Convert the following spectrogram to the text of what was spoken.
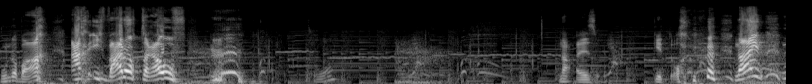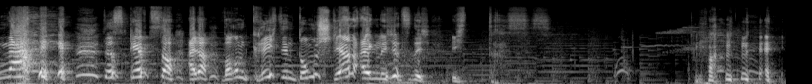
Wunderbar. Ach, ich war doch drauf. So. Na, also. Geht doch. nein! Nein! Das gibt's doch! Alter, warum krieg ich den dummen Stern eigentlich jetzt nicht? Ich... Das ist... Mann, ey.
